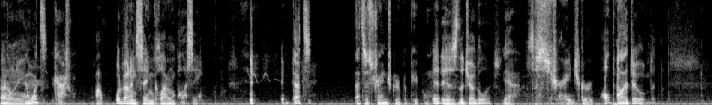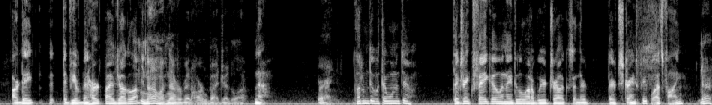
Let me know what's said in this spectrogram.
I don't either. And what's gosh, uh, what about Insane Clown Posse? that's that's a strange group of people. It is the Juggalos. Yeah. It's a strange group. All power to them, but Are they? Have you ever been hurt by a juggalo? no, I've never been harmed by a Juggalo. No. Right. Let them do what they want to do. They drink Faygo and they do a lot of weird drugs, and they're they're strange people. That's fine. Yeah.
